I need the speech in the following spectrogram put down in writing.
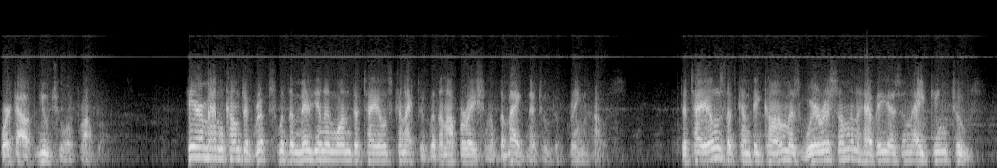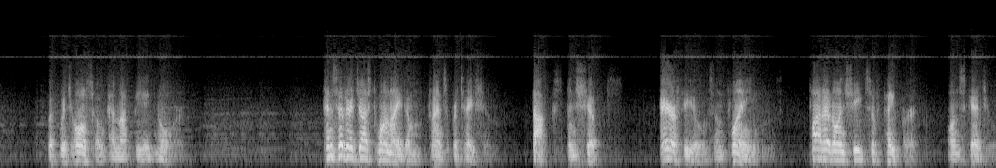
work out mutual problems. Here, men come to grips with the million and one details connected with an operation of the magnitude of Greenhouse. Details that can become as wearisome and heavy as an aching tooth, but which also cannot be ignored. Consider just one item transportation, docks and ships, airfields and planes, plotted on sheets of paper on schedule.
